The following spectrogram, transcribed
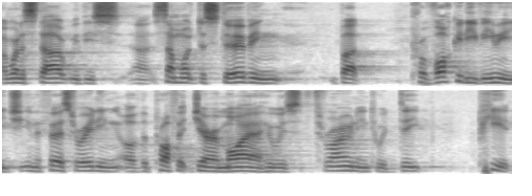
I want to start with this uh, somewhat disturbing but provocative image in the first reading of the prophet Jeremiah, who was thrown into a deep pit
